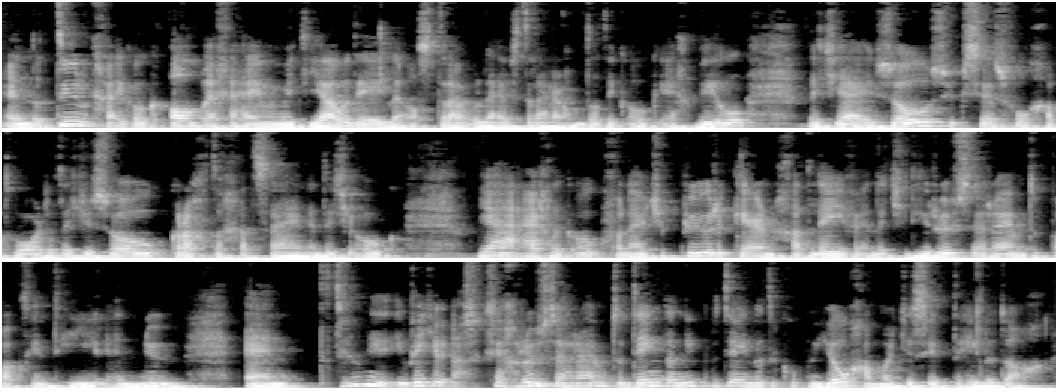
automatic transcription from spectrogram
En natuurlijk ga ik ook al mijn geheimen met jou delen als trouwe luisteraar, omdat ik ook echt wil dat jij zo succesvol gaat worden, dat je zo krachtig gaat zijn en dat je ook ja, eigenlijk ook vanuit je pure kern gaat leven en dat je die rust en ruimte pakt in het hier en nu. En wil niet, weet je, als ik zeg rust en ruimte, denk dan niet meteen dat ik op mijn yogamatje zit de hele dag.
